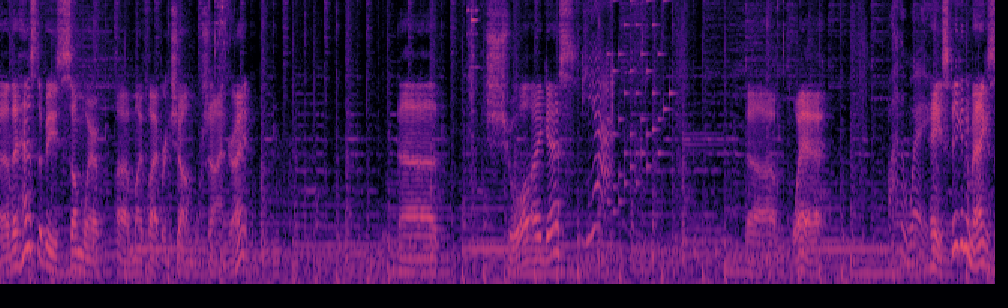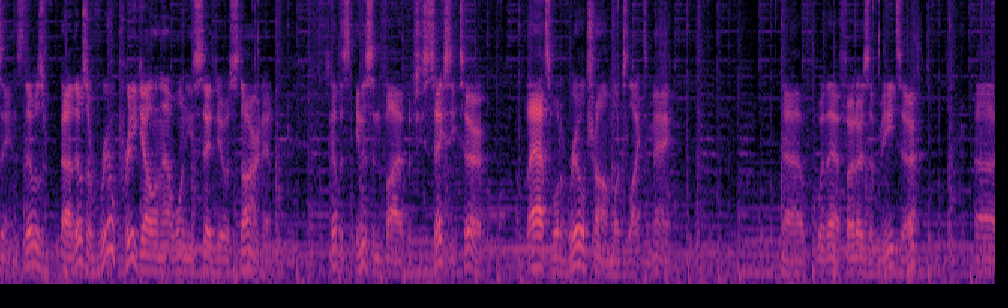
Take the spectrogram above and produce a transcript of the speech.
Uh, there has to be somewhere uh, my vibrant charm will shine, right? Uh, sure, I guess? Yeah. Uh, where? By the way, Hey, speaking of magazines, there was uh, there was a real pretty girl in that one you said you were starring in. She's got this innocent vibe, but she's sexy too. That's what a real charm looks like to me. Uh, were there photos of me too? Uh,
